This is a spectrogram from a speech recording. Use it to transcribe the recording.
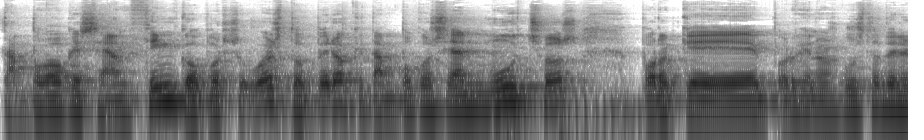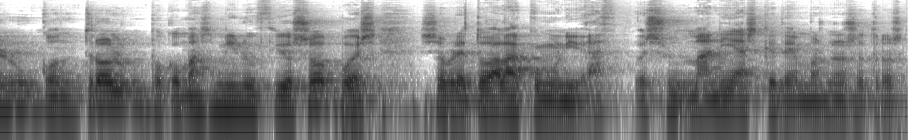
Tampoco que sean cinco, por supuesto, pero que tampoco sean muchos, porque, porque nos gusta tener un control un poco más minucioso, pues, sobre toda la comunidad. Pues manías que tenemos nosotros.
